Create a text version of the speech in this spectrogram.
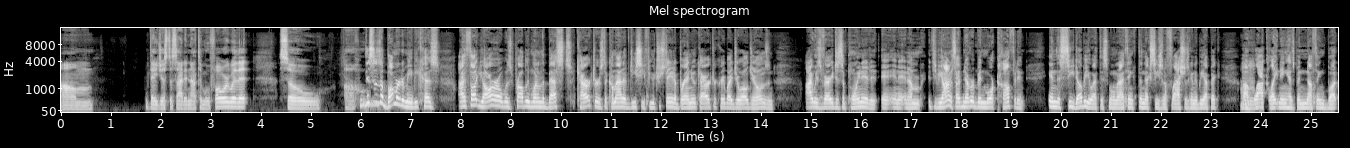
Um, they just decided not to move forward with it. So, uh, who... this is a bummer to me because I thought Yara was probably one of the best characters to come out of DC Future State, a brand new character created by Joëlle Jones, and I was very disappointed in it. And I'm to be honest, I've never been more confident in the CW at this moment. I think the next season of Flash is going to be epic. Uh, mm-hmm. Uh, Black Lightning has been nothing but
